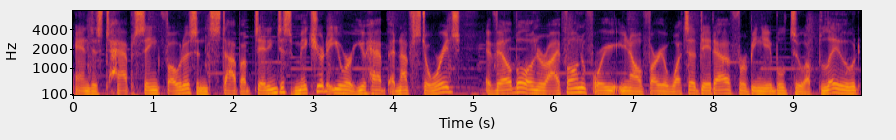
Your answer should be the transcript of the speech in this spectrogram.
and just tap sync photos and stop updating. Just make sure that you are you have enough storage available on your iPhone for you know for your WhatsApp data for being able to upload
